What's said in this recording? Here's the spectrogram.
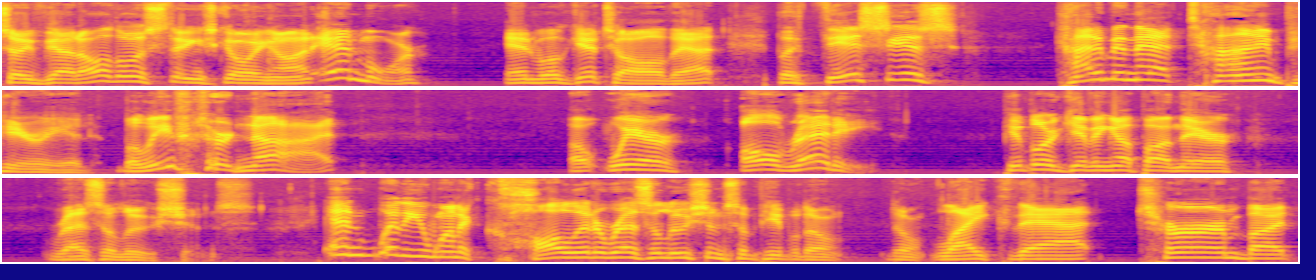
So you've got all those things going on and more, and we'll get to all that. But this is kind of in that time period, believe it or not, uh, where already people are giving up on their resolutions. And whether you want to call it a resolution, some people don't don't like that term, but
